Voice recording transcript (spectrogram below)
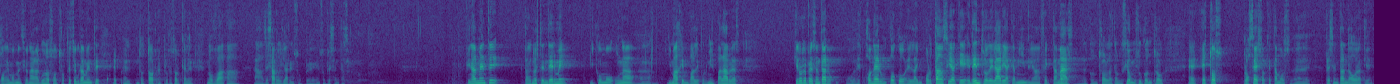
podemos mencionar algunos otros que seguramente el, doctor, el profesor Keller nos va a, desarrollar en su, presentación. Finalmente, para no extenderme y como una ah, imagen vale por mil palabras, quiero representar o exponer un poco la importancia que dentro del área que a mí me afecta más, el control, la traducción y su control, eh, estos procesos que estamos eh, presentando ahora tienen.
